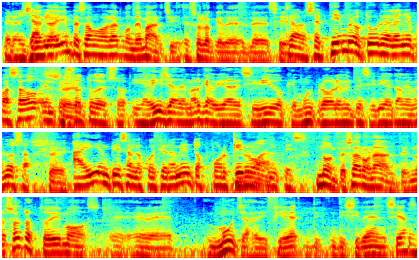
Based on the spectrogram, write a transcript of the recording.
pero ya desde ahí empezamos a hablar con De Marchi, eso es lo que le, decía. Claro, septiembre, octubre del año pasado empezó todo eso, y ahí ya De Marchi había decidido que muy probablemente sería de Cambio Mendoza. Ahí empiezan los cuestionamientos, ¿por qué no, antes? No, empezaron antes. Nosotros tuvimos eh, eh, muchas disidencias.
